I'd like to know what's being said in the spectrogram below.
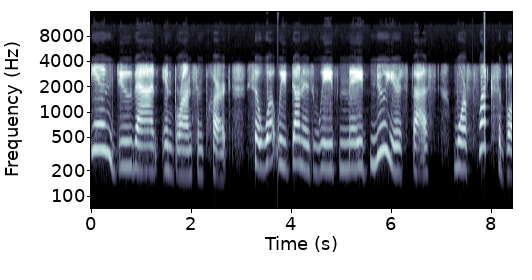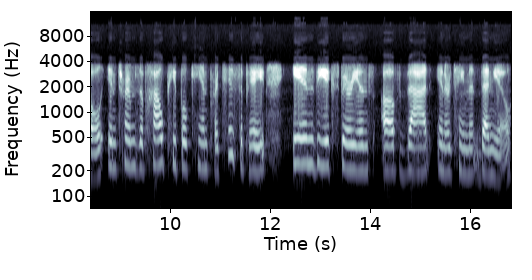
can do that in Bronson Park. So what we've done is we've made New Year's Fest more flexible in terms of how people can participate in the experience of that entertainment venue.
